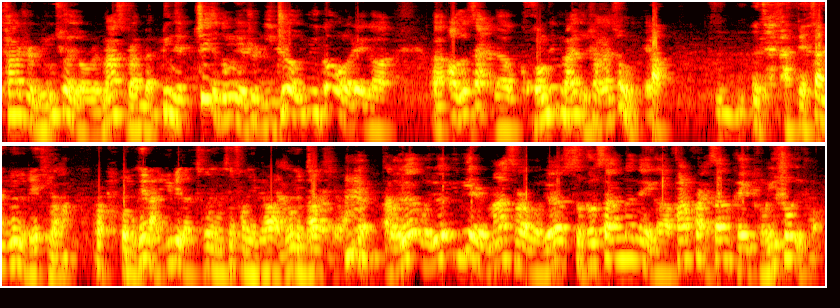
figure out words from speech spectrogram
它是明确有 remaster 版本，并且这个东西是你只有预购了这个呃奥德赛的黄金版以上才送你。啊呃别三分钟就别提了，不是，我们可以把育碧的车型先放一边儿，东西不要提了。我觉得我觉得育碧 remaster，我觉得四和三跟那个 Far Cry 三可以统一说一说。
